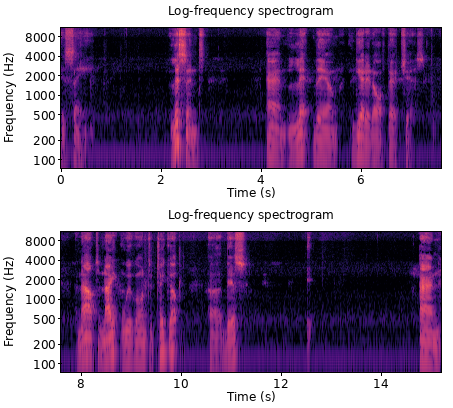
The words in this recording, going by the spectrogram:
is saying listen and let them get it off their chest. Now, tonight, we're going to take up uh, this. And,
